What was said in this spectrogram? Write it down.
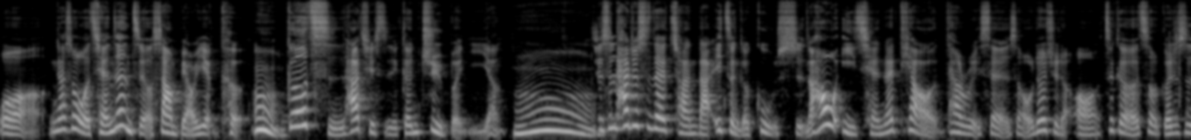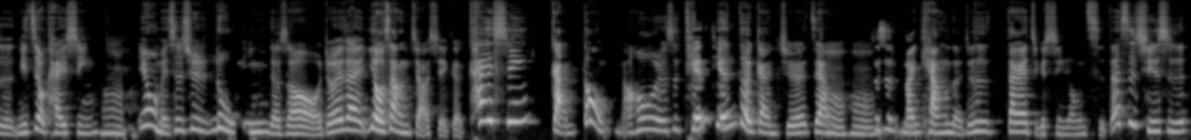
我应该说，我前阵子有上表演课，嗯歌词它其实跟剧本一样，嗯，其实它就是在传达一整个故事。然后我以前在跳跳 reset 的时候，我就觉得哦，这个这首歌就是你只有开心，嗯因为我每次去录音的时候，我就会在右上角写个开心、感动，然后或者是甜甜的感觉，这样。嗯哼就是蛮强的，就是大概几个形容词。但是其实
